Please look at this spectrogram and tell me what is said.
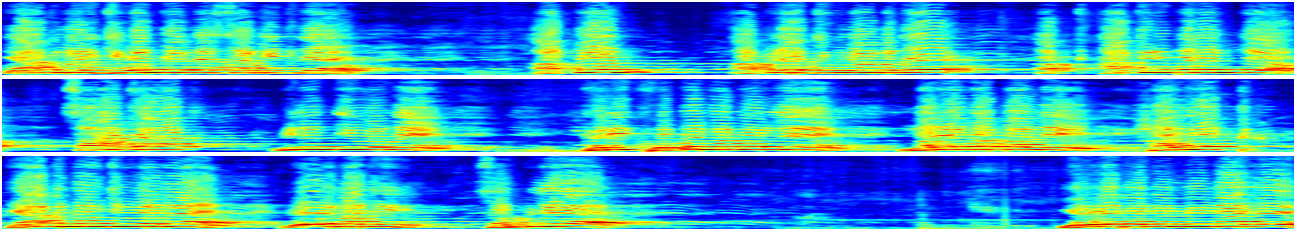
त्यागमय जीवन करण्यास सांगितले आहे. आपण आपल्या जीवनामध्ये आखरीपर्यंत सहाच्या आत विनंती होणे घरी खोटं न बोलणे मर्यादा पाळणे हा एक त्यागमय जीवन आहे. वेळ माझी संपली आहे. एवढे बोलून मी माझे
